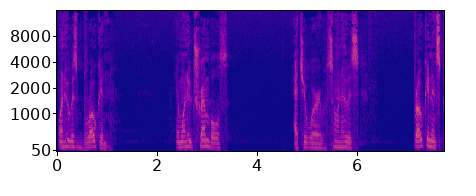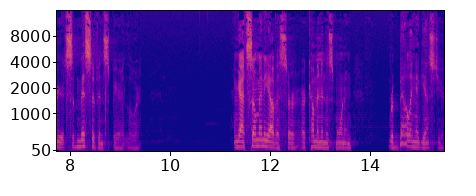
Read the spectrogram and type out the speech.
one who is broken, and one who trembles at your word, someone who is broken in spirit, submissive in spirit, Lord. And God, so many of us are, are coming in this morning rebelling against you.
